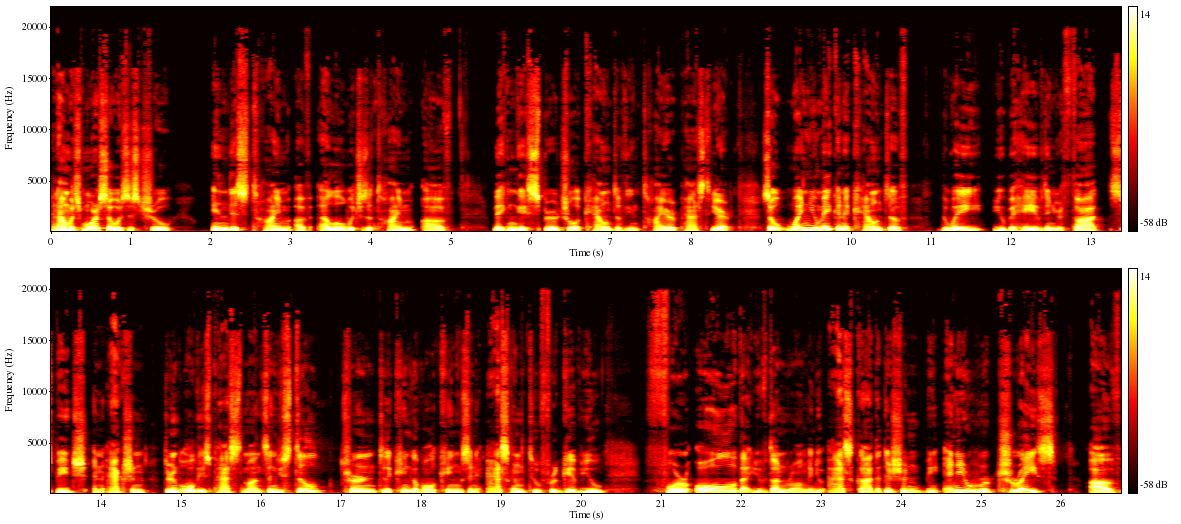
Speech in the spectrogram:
and how much more so is this true in this time of Elul, which is a time of making a spiritual account of the entire past year. So when you make an account of the way you behaved in your thought, speech, and action during all these past months, and you still turn to the King of all kings and ask him to forgive you for all that you've done wrong, and you ask God that there shouldn't be any trace of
